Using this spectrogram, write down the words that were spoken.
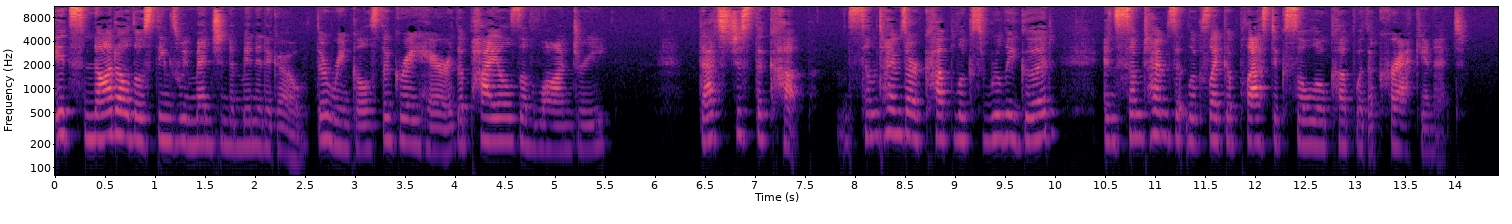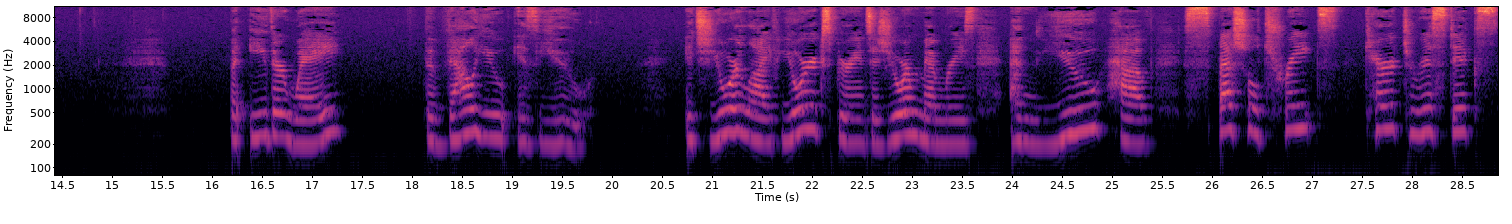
it's not all those things we mentioned a minute ago the wrinkles, the gray hair, the piles of laundry. That's just the cup. Sometimes our cup looks really good, and sometimes it looks like a plastic solo cup with a crack in it. But either way, the value is you. It's your life, your experiences, your memories, and you have special traits, characteristics,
